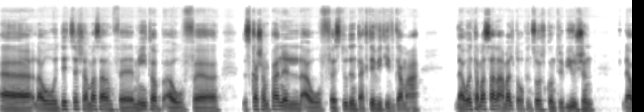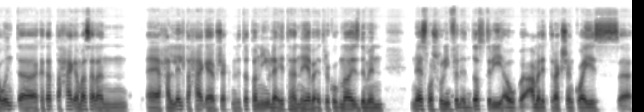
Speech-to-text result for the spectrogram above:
آه لو اديت session مثلا في meetup أو في discussion panel أو في student activity في جامعة لو أنت مثلا عملت open source contribution لو أنت كتبت حاجة مثلا حللت حاجة بشكل تقني ولقيتها إن هي بقت recognized من ناس مشهورين في ال industry أو عملت traction كويس آه،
